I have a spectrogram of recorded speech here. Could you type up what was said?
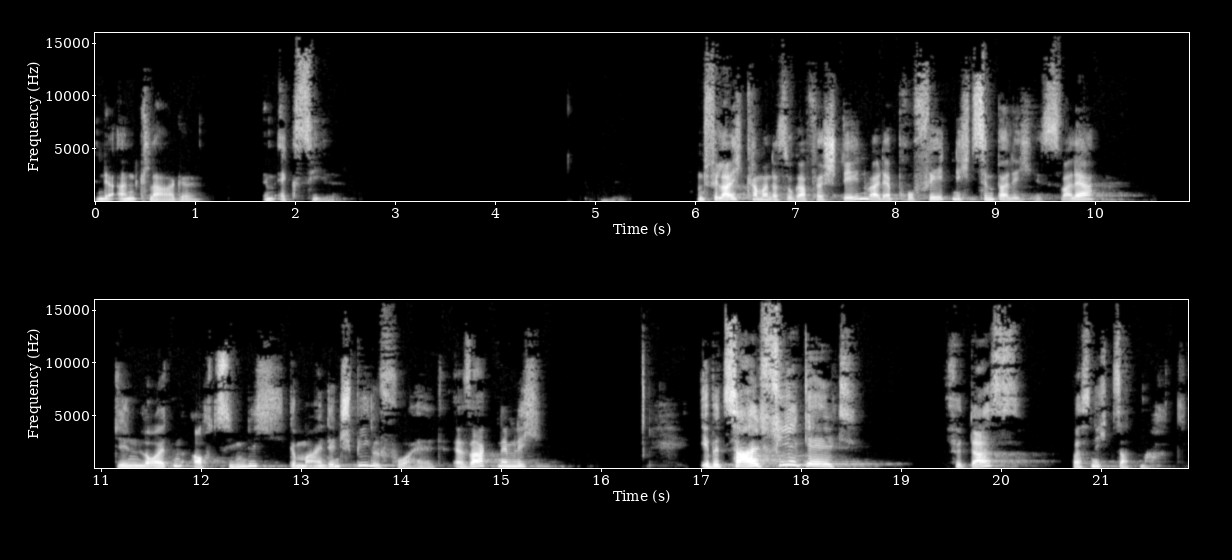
in der Anklage, im Exil. Und vielleicht kann man das sogar verstehen, weil der Prophet nicht zimperlich ist, weil er den Leuten auch ziemlich gemein den Spiegel vorhält. Er sagt nämlich, ihr bezahlt viel Geld für das, was nicht satt macht.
